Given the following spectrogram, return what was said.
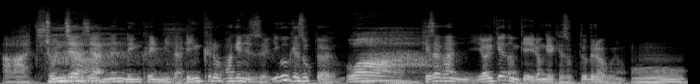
아 진짜. 존재하지 않는 링크입니다. 링크를 확인해 주세요. 이거 계속 떠요. 와. 기사가 한 10개 넘게 이런 게 계속 뜨더라고요. 오.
